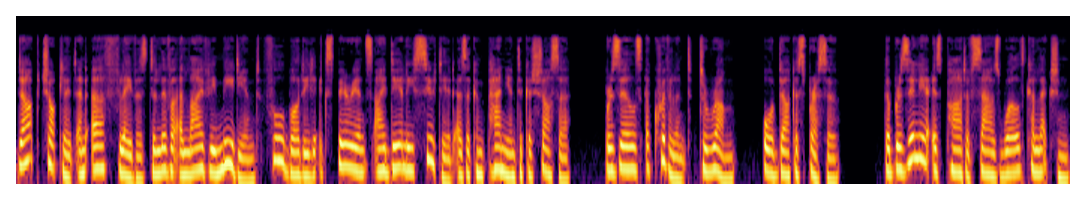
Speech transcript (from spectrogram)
dark chocolate, and earth flavors deliver a lively mediumed, full bodied experience ideally suited as a companion to cachaça, Brazil's equivalent to rum, or dark espresso. The Brazilia is part of CAO's World Collection,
